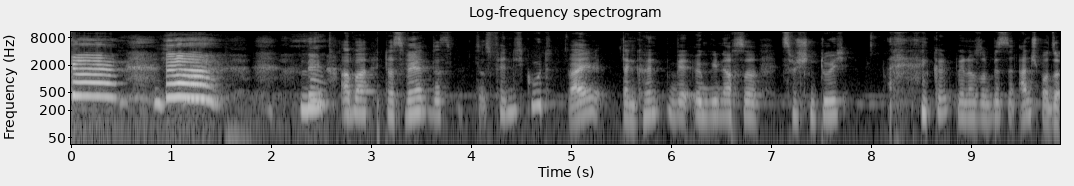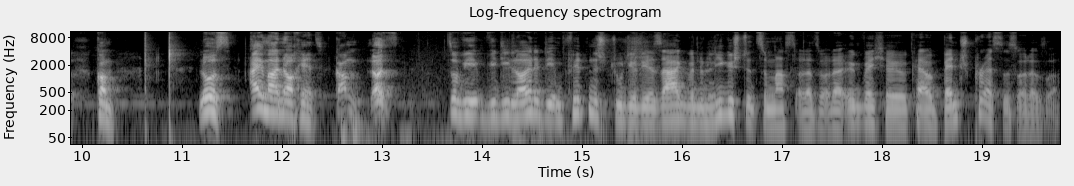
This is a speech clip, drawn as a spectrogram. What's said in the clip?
geil. Ja. Nee, aber das wäre, das, das fände ich gut, weil dann könnten wir irgendwie noch so zwischendurch, könnten wir noch so ein bisschen Ansporn, so, komm, los, einmal noch jetzt, komm, los. So wie, wie die Leute, die im Fitnessstudio dir sagen, wenn du Liegestütze machst oder so, oder irgendwelche keine Ahnung, Benchpresses oder so.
